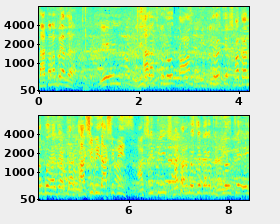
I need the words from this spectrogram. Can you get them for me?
সাতানব্বই হাজার। এই ইলিশ মাছগুলোর দাম বিক্রি হয়েছে সাতানব্বই হাজার টাকা। আশি পিস আশি পিস। আশি পিস সাতানব্বই হাজার টাকা বিক্রি হচ্ছে এই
